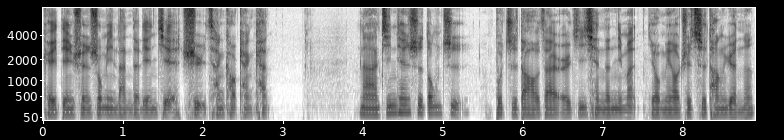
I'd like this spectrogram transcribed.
可以点选说明栏的链接去参考看看。那今天是冬至，不知道在耳机前的你们有没有去吃汤圆呢？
